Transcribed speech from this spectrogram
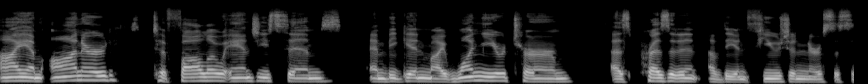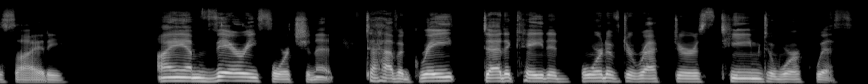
I am honored to follow Angie Sims and begin my one year term as president of the Infusion Nurses Society. I am very fortunate to have a great dedicated board of directors team to work with.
